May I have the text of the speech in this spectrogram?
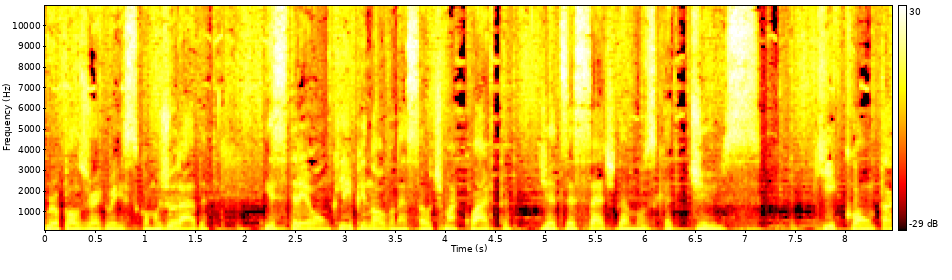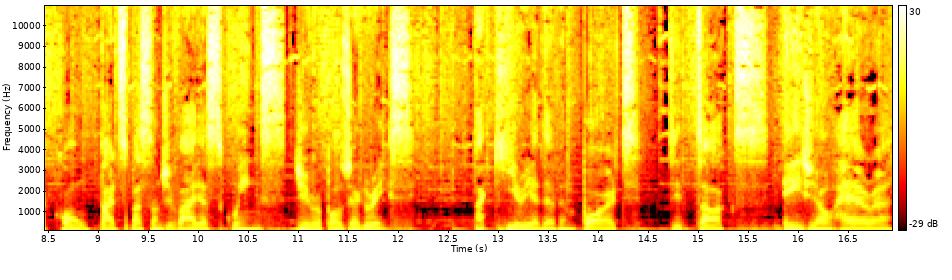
RuPaul's Drag Race como jurada, estreou um clipe novo nessa última quarta, dia 17, da música Juice, que conta com participação de várias queens de RuPaul's Drag Race. A Kyria Davenport, Detox, Asia O'Hara,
